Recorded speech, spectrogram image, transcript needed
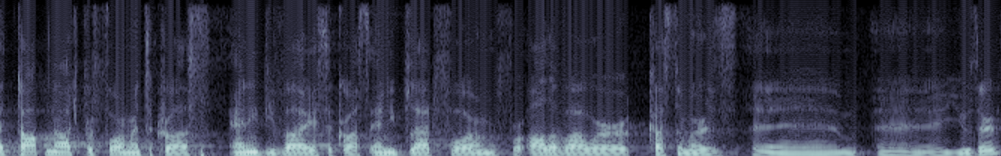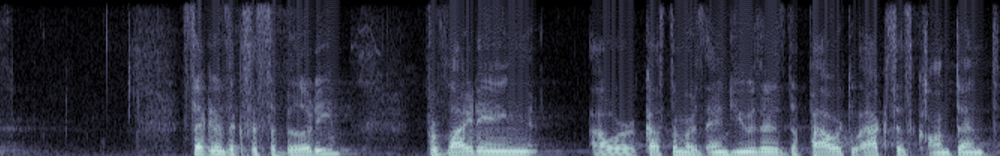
a top-notch performance across any device, across any platform for all of our customers' um, uh, users. Second is accessibility, providing our customers and users the power to access content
